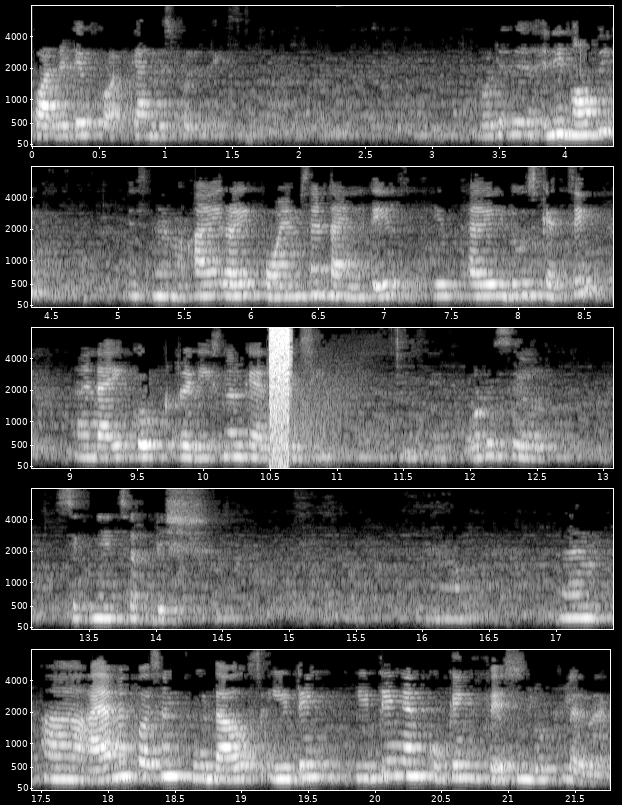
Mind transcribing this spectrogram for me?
quality of campus politics. What is it? Any hobby? Yes, ma'am. I write poems and tiny tales. If I do sketching and I cook traditional Kerala cuisine. Okay. What is your signature dish? Um, uh, I am a person who loves eating, eating and cooking fish. Doesn't look like that.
